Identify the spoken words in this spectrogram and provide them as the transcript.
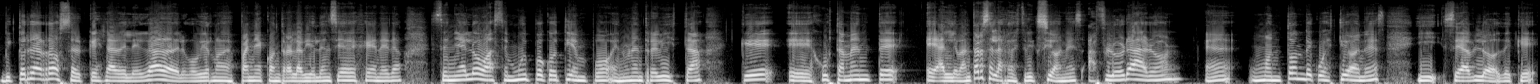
Victoria Rosser, que es la delegada del Gobierno de España contra la violencia de género, señaló hace muy poco tiempo en una entrevista que eh, justamente eh, al levantarse las restricciones afloraron un montón de cuestiones y se habló de que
